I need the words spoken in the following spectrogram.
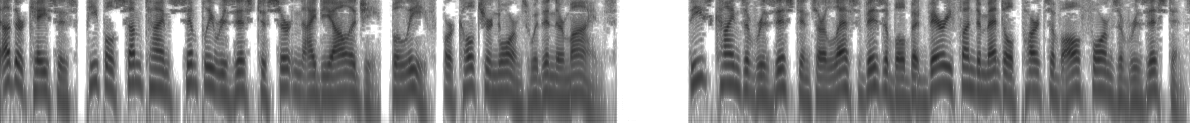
other cases, people sometimes simply resist to certain ideology, belief, or culture norms within their minds. These kinds of resistance are less visible but very fundamental parts of all forms of resistance.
